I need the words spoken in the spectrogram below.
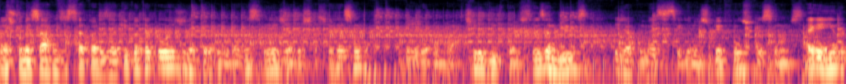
Antes de começarmos a se atualizar aqui com a Tecnologia, já quero convidar você a já deixar sua reação, também já compartilhe o vídeo para os seus amigos e já comece a seguir nosso perfil se você não segue ainda,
